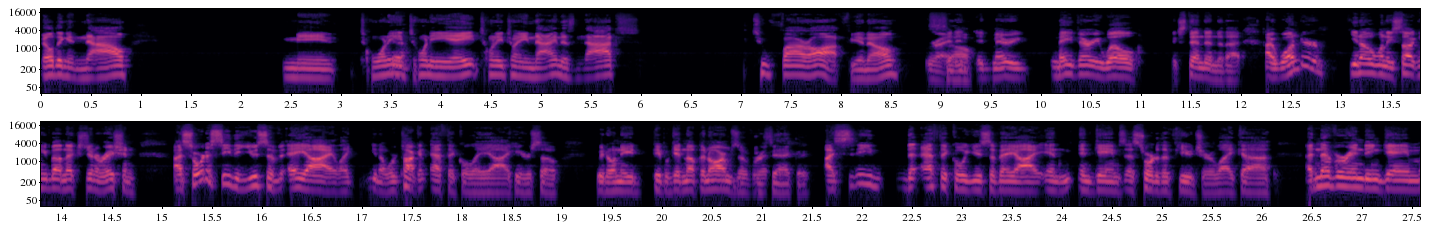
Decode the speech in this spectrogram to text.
building it now, I mean 2028, 2029 is not too far off, you know? Right. So- It, it may, may very well extend into that. I wonder, you know, when he's talking about next generation, I sort of see the use of AI, like, you know, we're talking ethical AI here, so we don't need people getting up in arms over it. Exactly. I see the ethical use of AI in, in games as sort of the future, like uh, a never ending game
